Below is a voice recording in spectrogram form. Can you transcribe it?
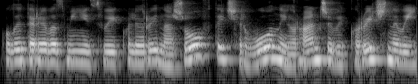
коли дерева змінюють свої кольори на жовтий, червоний, оранжевий, коричневий.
